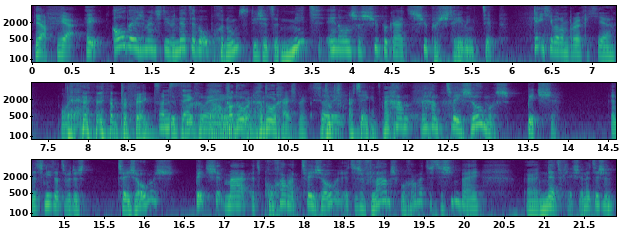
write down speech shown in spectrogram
Ja, ja. Hey, al deze mensen die we net hebben opgenoemd, die zitten niet in onze Superguide Superstreaming tip. Jeetje, wat een bruggetje. Mooi, hè? ja, perfect. De. Ga door, ga door Gijsbert. Sorry. Doe het uitstekend. wij, gaan, wij gaan twee zomers pitchen. En het is niet dat we dus twee zomers pitchen. Maar het programma Twee Zomers, het is een Vlaams programma. Het is te zien bij eh, Netflix. En het is een,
